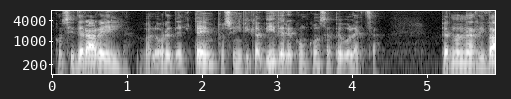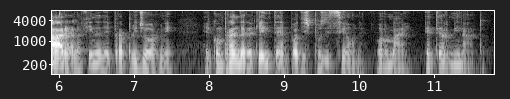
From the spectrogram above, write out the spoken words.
Considerare il valore del tempo significa vivere con consapevolezza per non arrivare alla fine dei propri giorni e comprendere che il tempo a disposizione ormai è terminato.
